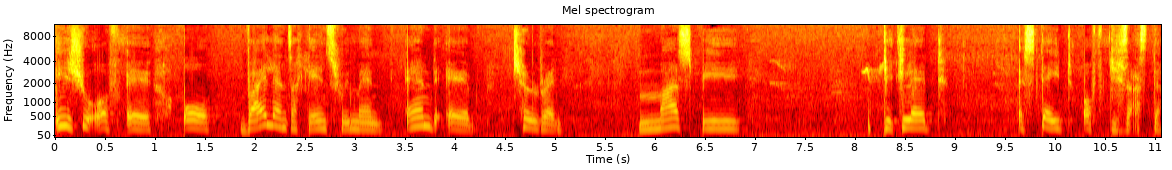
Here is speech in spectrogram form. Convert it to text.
issue of or violence against women and children must be declared a state of disaster.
